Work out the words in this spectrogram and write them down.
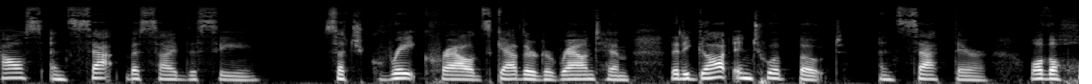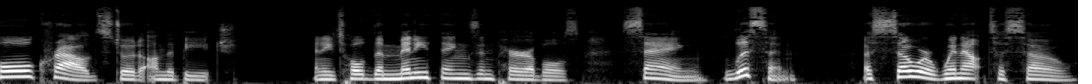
house and sat beside the sea. Such great crowds gathered around him that he got into a boat and sat there, while the whole crowd stood on the beach. And he told them many things in parables, saying, Listen, a sower went out to sow.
